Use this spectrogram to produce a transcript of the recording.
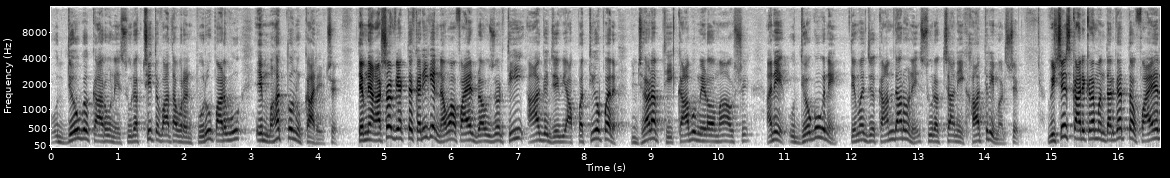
ઉદ્યોગકારોને સુરક્ષિત વાતાવરણ પૂરું પાડવું એ મહત્વનું કાર્ય છે. તેમણે આશા વ્યક્ત કરી કે નવા ફાયર બ્રાઉઝરથી આગ જેવી આપત્તિઓ પર ઝડપથી કાબૂ મેળવવામાં આવશે અને ઉદ્યોગોને તેમજ કામદારોને સુરક્ષાની ખાતરી મળશે. વિશેષ કાર્યક્રમ અંતર્ગત ફાયર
